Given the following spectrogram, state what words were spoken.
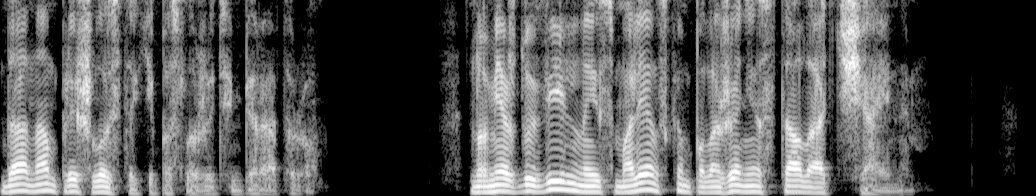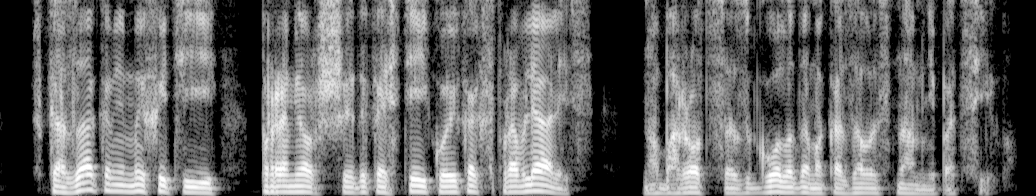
Да, нам пришлось таки послужить императору но между Вильной и Смоленском положение стало отчаянным. С казаками мы хоть и промерзшие до костей кое-как справлялись, но бороться с голодом оказалось нам не под силу.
